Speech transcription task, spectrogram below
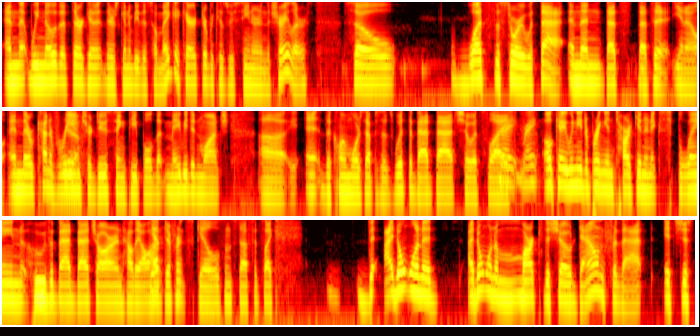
and that we know that they're gonna there's going to be this omega character because we've seen her in the trailer. So what's the story with that? And then that's that's it you know? And they're kind of reintroducing people that maybe didn't watch uh eh, the clone wars episodes with the bad batch. So it's like Right, right. okay we need to bring in tarkin and explain who the bad batch are and how they all have different skills and stuff. It's like th- i don't want to i don't want to mark the show down for that it's just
